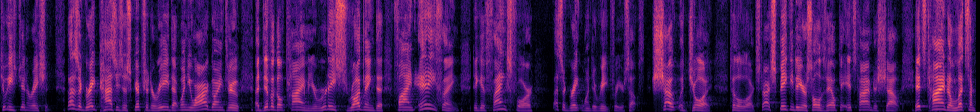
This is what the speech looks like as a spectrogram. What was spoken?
to each generation. That is a great passage of scripture to read that when you are going through a difficult time and you're really struggling to find anything to give thanks for, that's a great one to read for yourself. Shout with joy to the Lord. Start speaking to your soul to say, okay, it's time to shout. It's time to let some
